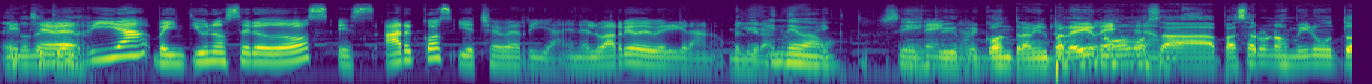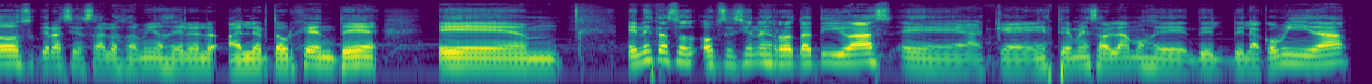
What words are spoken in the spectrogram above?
en dónde? Echeverría 2102, es Arcos y Echeverría, en el barrio de Belgrano. Belgrano. Fin de vamos. Perfecto, sí. Estoy recontra mil para ir. Nos vamos a pasar unos minutos, gracias a los amigos de Aler- Alerta Urgente. Eh, en estas obsesiones rotativas, eh, que en este mes hablamos de, de- de la comida,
